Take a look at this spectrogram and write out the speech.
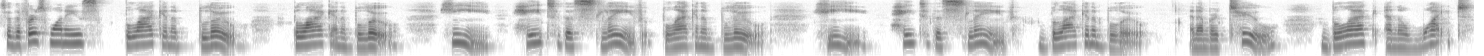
So the first one is black and blue. Black and blue. He hate the slave black and blue. He hate the slave black and blue. And number two, black and white.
